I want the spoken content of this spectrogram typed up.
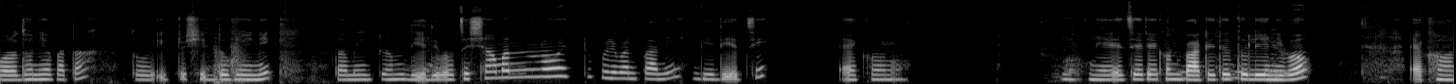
বড় ধনিয়া পাতা, তো একটু সিদ্ধ হয়ে নিক। তো আমি একটু দিয়ে দেবো। হচ্ছে সামান্য একটু পরিমাণ পানি দিয়ে দিয়েছি। এখন নেড়ে চেড়ে এখন বাটিতে তুলিয়ে নিব। এখন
